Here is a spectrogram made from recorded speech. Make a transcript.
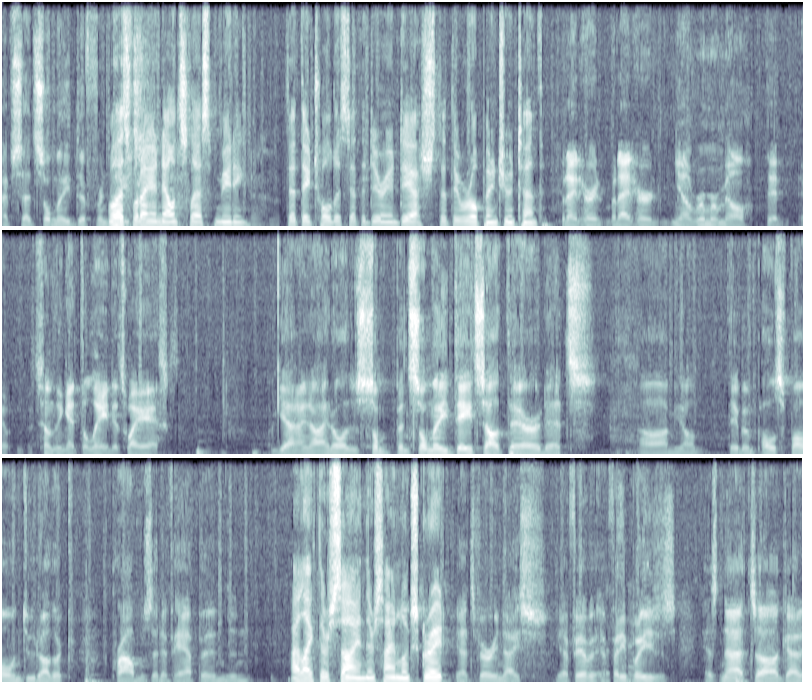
I've said so many different Well, that's what I dates. announced last meeting, that they told us at the Darien Dash that they were opening June 10th. But I'd heard, but I'd heard, you know, rumor mill that uh, something got delayed, that's why I asked. Again, I know, I know, there's some, been so many dates out there that, um, you know, they've been postponed due to other problems that have happened, and, I like their sign, their sign looks great. yeah, it's very nice. Yeah, if, ever- if anybody has- not, uh, got,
